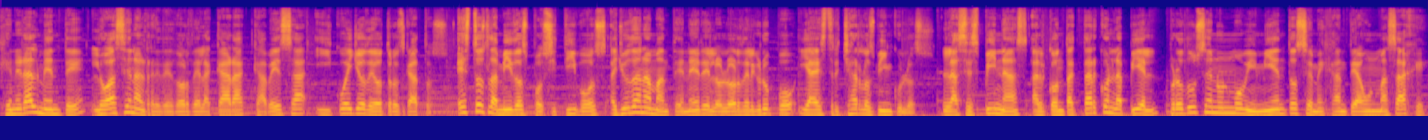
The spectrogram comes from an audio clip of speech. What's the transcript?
Generalmente lo hacen alrededor de la cara, cabeza y cuello de otros gatos. Estos lamidos positivos ayudan a mantener el olor del grupo y a estrechar los vínculos. Las espinas, al contactar con la piel, producen un movimiento semejante a un masaje,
